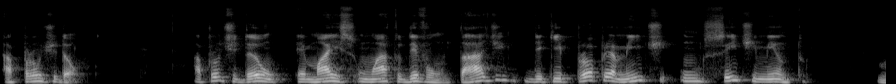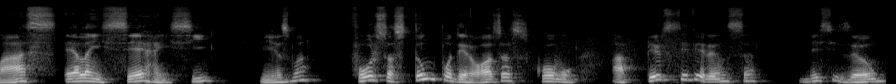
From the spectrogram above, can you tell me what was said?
A prontidão. A prontidão é mais um ato de vontade do que propriamente um sentimento, mas ela encerra em si mesma forças tão poderosas como a perseverança, decisão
